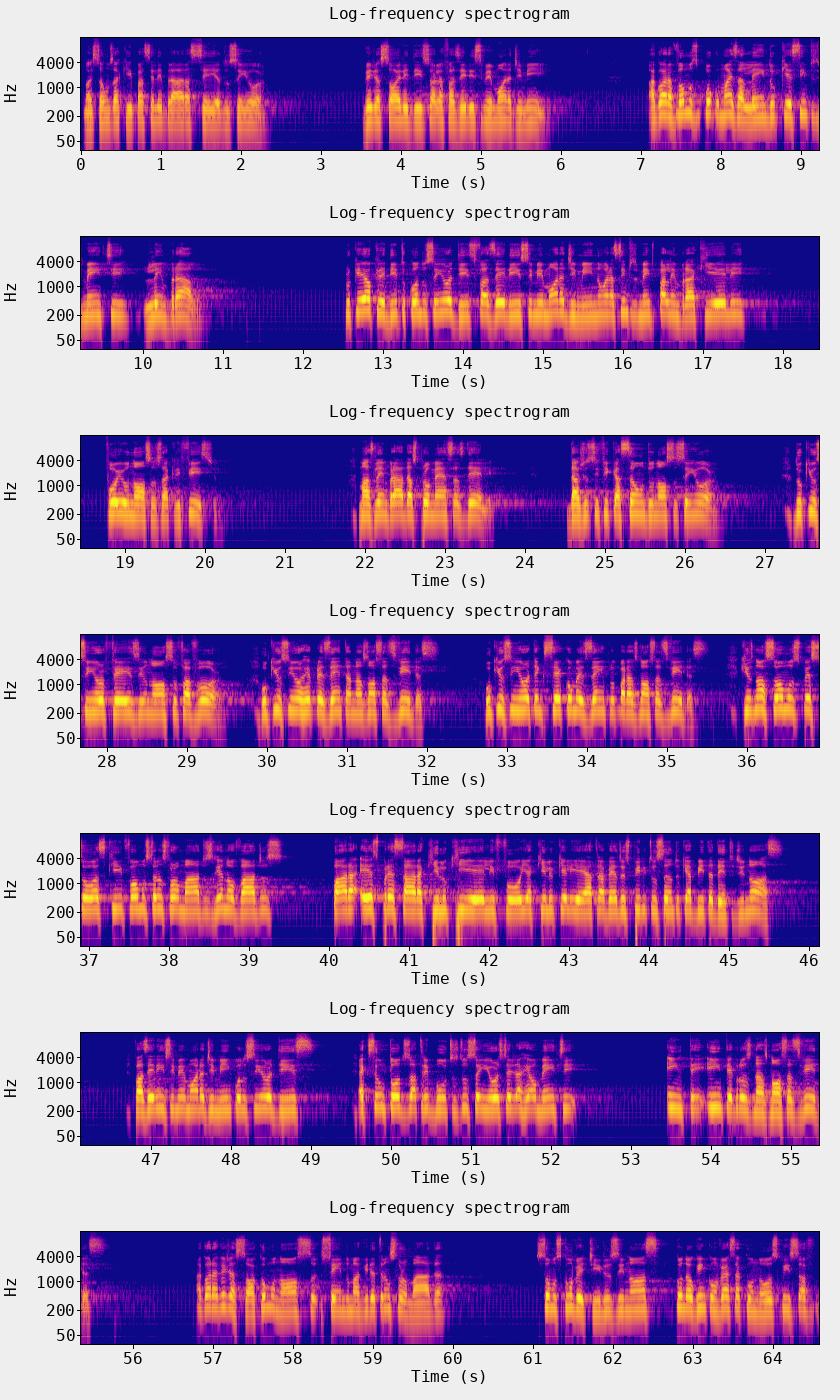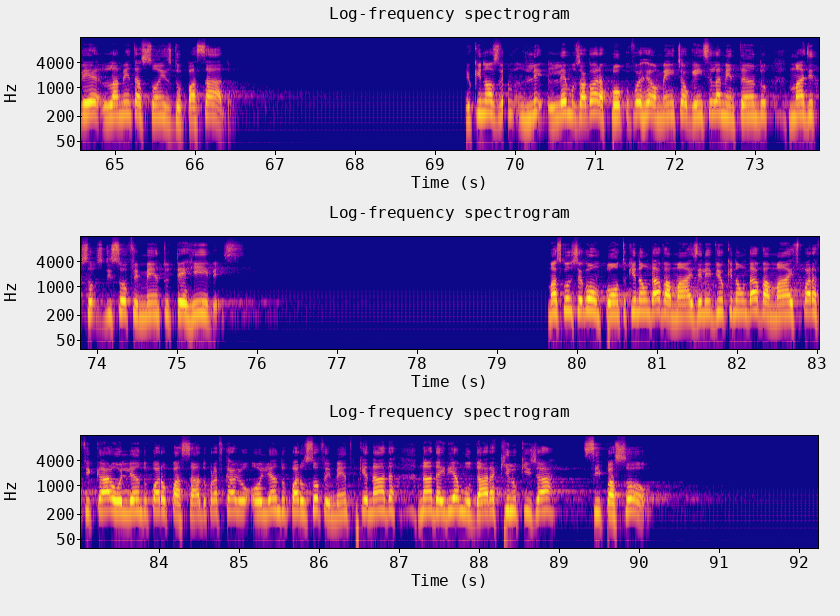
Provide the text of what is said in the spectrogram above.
Nós estamos aqui para celebrar a ceia do Senhor. Veja só, ele disse: Olha, fazer isso em memória de mim. Agora vamos um pouco mais além do que simplesmente lembrá-lo. Porque eu acredito quando o Senhor disse fazer isso em memória de mim, não era simplesmente para lembrar que Ele foi o nosso sacrifício, mas lembrar das promessas dele, da justificação do nosso Senhor, do que o Senhor fez em nosso favor o que o Senhor representa nas nossas vidas, o que o Senhor tem que ser como exemplo para as nossas vidas, que nós somos pessoas que fomos transformados, renovados para expressar aquilo que Ele foi, aquilo que Ele é, através do Espírito Santo que habita dentro de nós. Fazer isso em memória de mim, quando o Senhor diz, é que são todos os atributos do Senhor, seja realmente íntegros nas nossas vidas. Agora veja só como nós, sendo uma vida transformada, somos convertidos e nós, quando alguém conversa conosco e só vê lamentações do passado. E o que nós lemos agora há pouco foi realmente alguém se lamentando, mas de sofrimento terríveis. Mas quando chegou a um ponto que não dava mais, ele viu que não dava mais para ficar olhando para o passado, para ficar olhando para o sofrimento, porque nada, nada iria mudar aquilo que já se passou.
